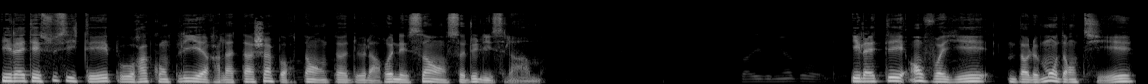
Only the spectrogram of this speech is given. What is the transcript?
Il a été suscité pour accomplir la tâche importante de la renaissance de l'islam. Il a été envoyé dans le monde entier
